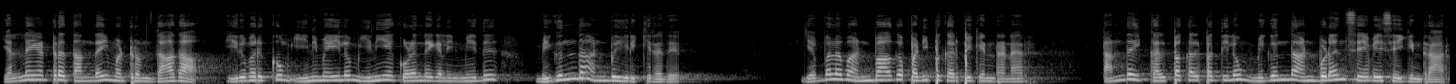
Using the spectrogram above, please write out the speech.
எல்லையற்ற தந்தை மற்றும் தாதா இருவருக்கும் இனிமையிலும் இனிய குழந்தைகளின் மீது மிகுந்த அன்பு இருக்கிறது. எவ்வளவு அன்பாக படிப்பு கற்பிக்கின்றனர். தந்தை கல்ப கல்பத்திலும் மிகுந்த அன்புடன் சேவை செய்கின்றார்.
